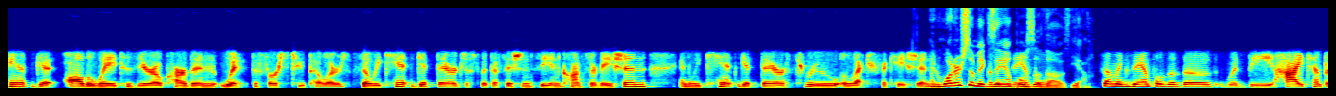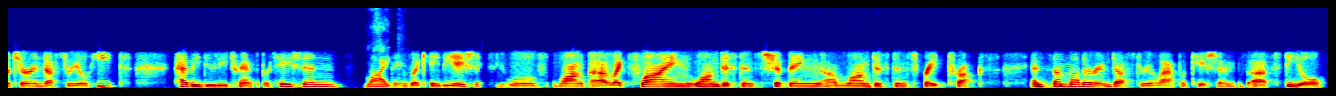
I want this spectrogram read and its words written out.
can't get all the way to zero carbon with the first two pillars. So, we can't get there just with efficiency and conservation, and we can't get there through electrification. And what are some examples, some examples of those? Yeah. Some examples of those would be high temperature industrial heat, heavy duty transportation, like um, things like aviation fuels, long uh, like flying, long distance shipping, um, long distance freight trucks, and some other industrial applications. Uh, steel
